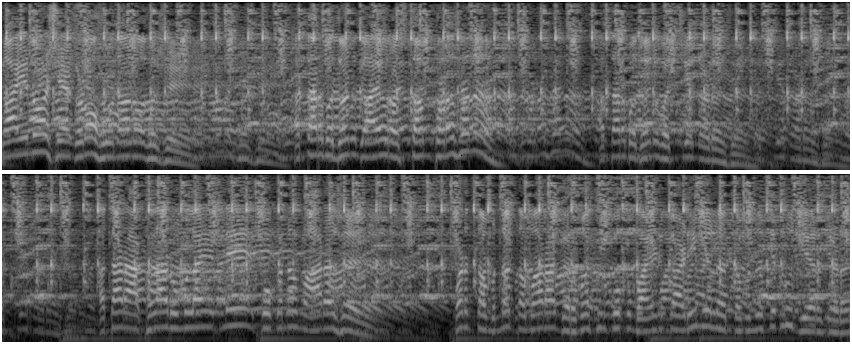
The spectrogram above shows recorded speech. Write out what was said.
ગાયનો શેઘડો હોનાનો થશે. અત્યારે બધાને ગાયો રસ્તામાં પડે છે ને. અત્યારે બધાને વચ્ચે નડે છે. અત્યારે આખલા રૂમલા એટલે કોકને મારે છે. પણ તમને તમારા ઘરમાંથી કોક બાઈન કાઢી મેલે, તમને કેટલું ઝેર ચડે?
